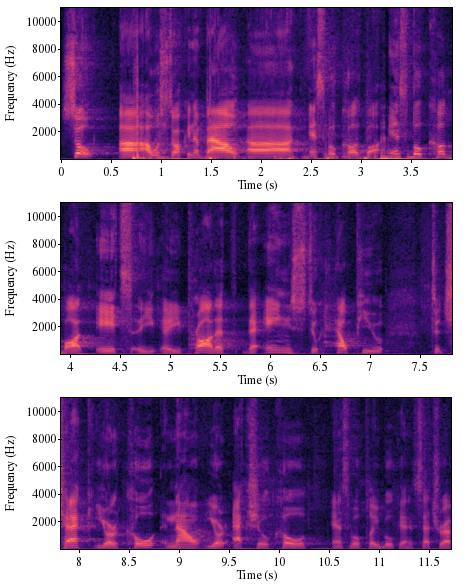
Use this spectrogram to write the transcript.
So uh, I was talking about uh, Ansible CodeBot. Ansible CodeBot is a, a, product that aims to help you to check your code, now your actual code, Ansible playbook, etc.,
